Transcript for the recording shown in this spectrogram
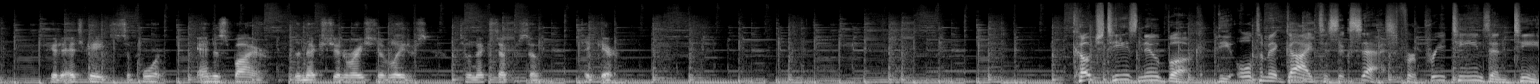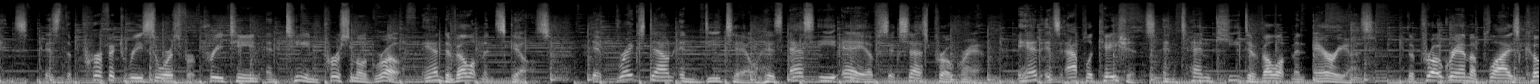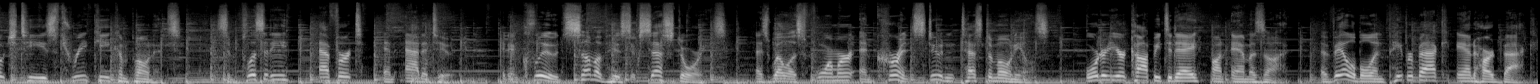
here to educate, support, and inspire the next generation of leaders. Until next episode, take care. Coach T's new book, The Ultimate Guide to Success for Preteens and Teens, is the perfect resource for preteen and teen personal growth and development skills. It breaks down in detail his SEA of Success program and its applications in 10 key development areas. The program applies Coach T's three key components simplicity, effort, and attitude. It includes some of his success stories, as well as former and current student testimonials. Order your copy today on Amazon. Available in paperback and hardback.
